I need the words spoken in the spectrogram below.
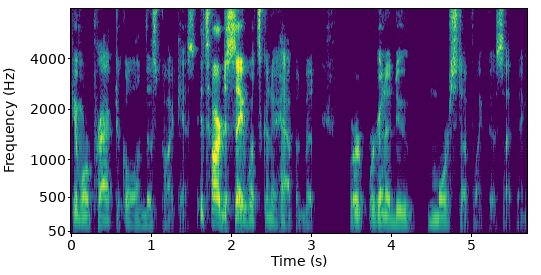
get more practical on this podcast. It's hard to say what's going to happen, but we're we're going to do more stuff like this. I think.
